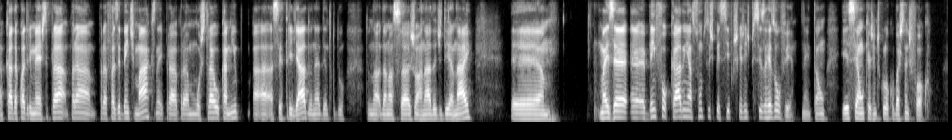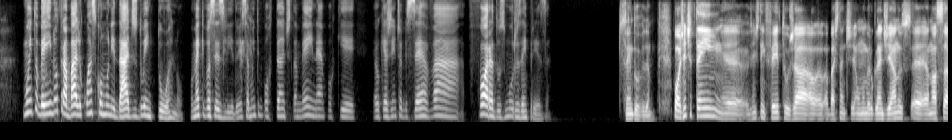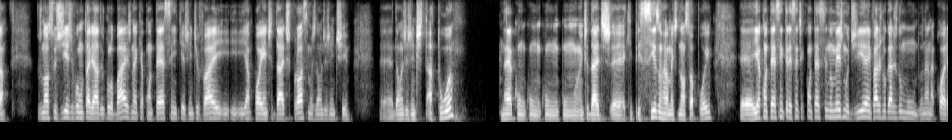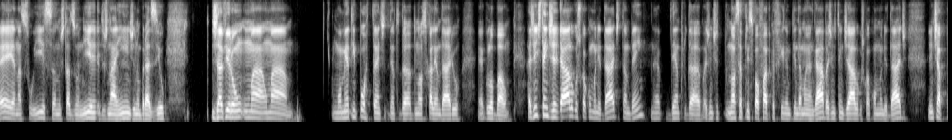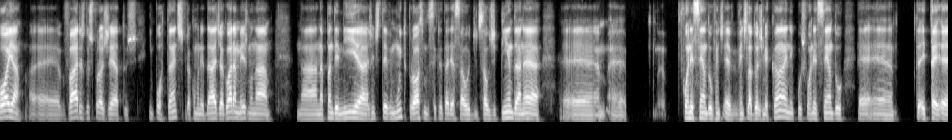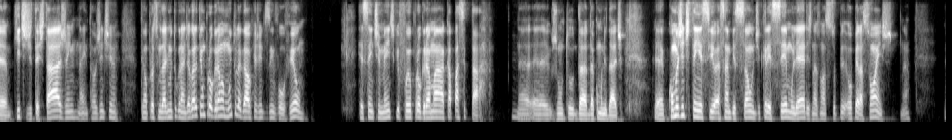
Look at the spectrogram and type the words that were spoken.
a cada quadrimestre para fazer benchmarks né, e para mostrar o caminho a, a ser trilhado né, dentro do, do, da nossa jornada de DNI. É, mas é, é, bem focado em assuntos específicos que a gente precisa resolver. Né? Então, esse é um que a gente colocou bastante foco. Muito bem. E no trabalho com as comunidades do entorno, como é que vocês lidam? Isso é muito importante também, né? Porque é o que a gente observa fora dos muros da empresa? Sem dúvida. Bom, a gente tem, é, a gente tem feito já há, bastante, um número grande de anos, é, a nossa, os nossos dias de voluntariado globais, né, que acontecem e que a gente vai e, e apoia entidades próximas da onde a gente, é, da onde a gente atua, né, com, com, com, com entidades é, que precisam realmente do nosso apoio. É, e acontece, é interessante que acontece no mesmo dia em vários lugares do mundo, né? na Coreia, na Suíça, nos Estados Unidos, na Índia, no Brasil já virou uma, uma, um momento importante dentro da, do nosso calendário é, global. A gente tem diálogos com a comunidade também, né, dentro da a gente nossa principal fábrica fica em Pindamonhangaba, a gente tem diálogos com a comunidade, a gente apoia é, vários dos projetos importantes para a comunidade. Agora mesmo na na, na, pandemia, a gente esteve muito próximo da Secretaria de Saúde de, Saúde de Pinda, né, é, é, fornecendo eh, ventiladores mecânicos, fornecendo é, é, kits de testagem. Né? Então, a gente tem uma proximidade muito grande. Agora, tem um programa muito legal que a gente desenvolveu recentemente, que foi o programa Capacitar, né? Uhum. junto da, da comunidade. como a gente tem esse, essa ambição de crescer mulheres nas nossas operações, né?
